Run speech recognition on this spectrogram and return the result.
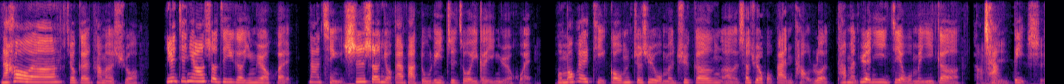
然后呢，就跟他们说，因为今天要设计一个音乐会，那请师生有办法独立制作一个音乐会。我们会提供，就是我们去跟呃社区的伙伴讨论，他们愿意借我们一个场地，是，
